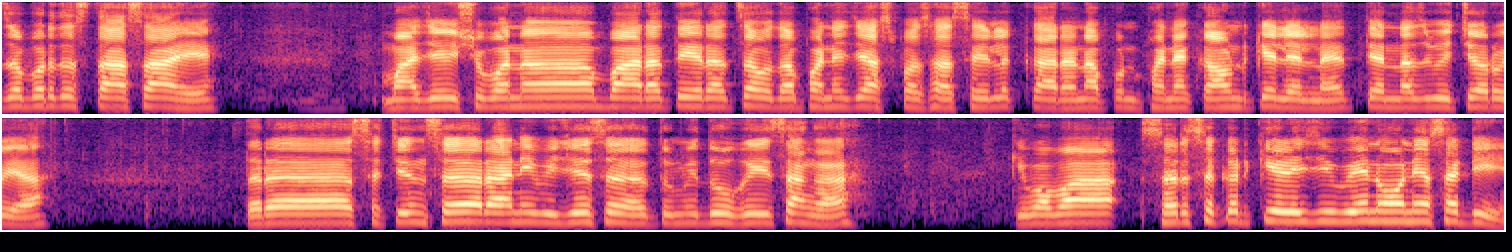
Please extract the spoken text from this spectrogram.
जबरदस्त असा आहे. माझ्या हिशोबानं बारा तेरा चौदा फण्याच्या आसपास असेल कारण आपण फण्या काउंट केलेल्या नाहीत त्यांनाच विचारूया. तर सचिन सर आणि विजय सर तुम्ही दोघंही सांगा की बाबा सरसकट केळीची वेण होण्यासाठी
